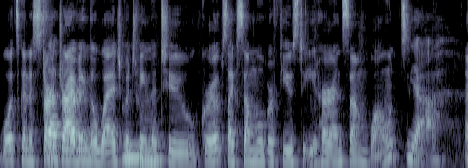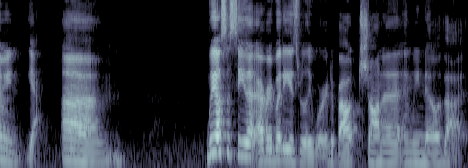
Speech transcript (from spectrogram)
what's gonna start driving the wedge between the Mhm. two groups. Like some will refuse to eat her and some won't. Yeah. I mean yeah. Um we also see that everybody is really worried about shauna and we know that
